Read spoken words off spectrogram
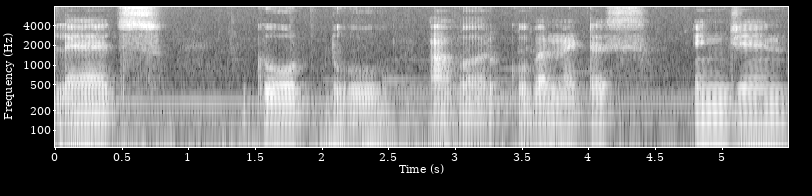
let's go to our kubernetes engine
